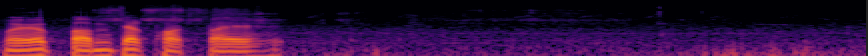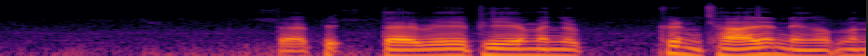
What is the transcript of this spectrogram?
มันปั๊มแจ็คพอตไป แต่แต่ VP มันจะขึ้นช้านิดหนึ่งครับ มัน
